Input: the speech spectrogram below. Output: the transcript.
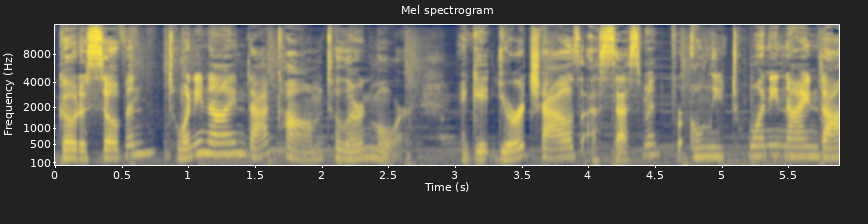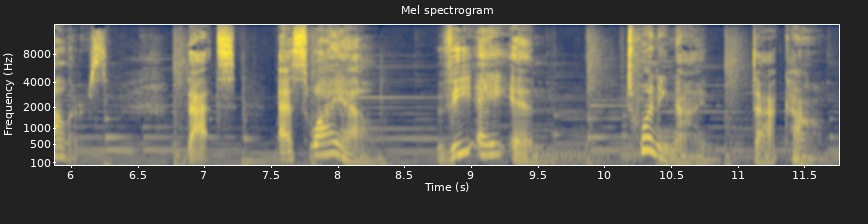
Go to sylvan29.com to learn more and get your child's assessment for only $29. That's S Y L V A N 29.com.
